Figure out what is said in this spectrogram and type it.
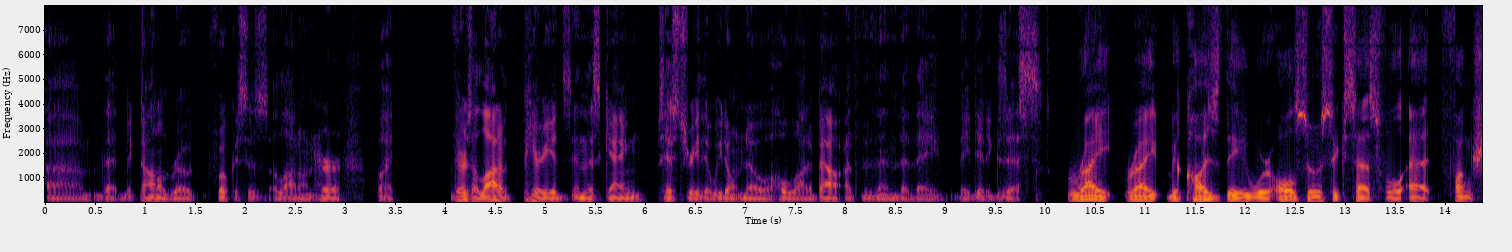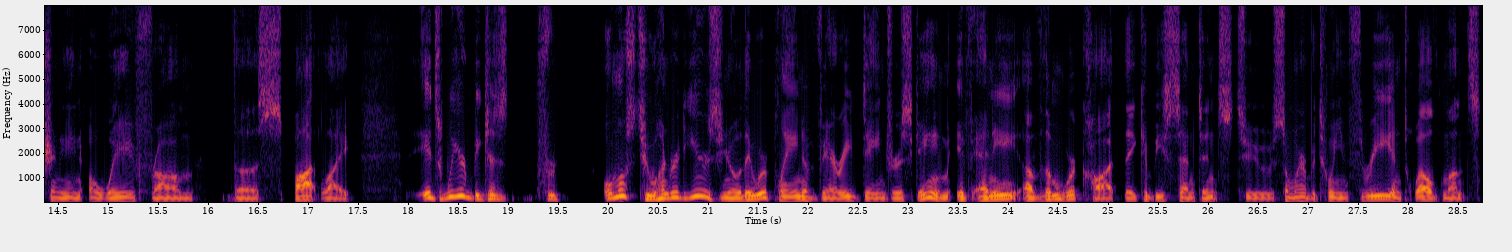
um, that McDonald wrote focuses a lot on her. But there's a lot of periods in this gang's history that we don't know a whole lot about other than that they, they did exist. Right, right. Because they were also successful at functioning away from the spotlight. It's weird because for almost 200 years, you know, they were playing a very dangerous game. If any of them were caught, they could be sentenced to somewhere between three and 12 months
